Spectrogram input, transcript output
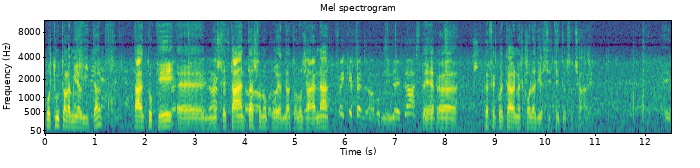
po' tutta la mia vita, tanto che eh, nel 70 sono poi andato a Losanna mm, per, eh, per, frequentare una scuola di assistente sociale. E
